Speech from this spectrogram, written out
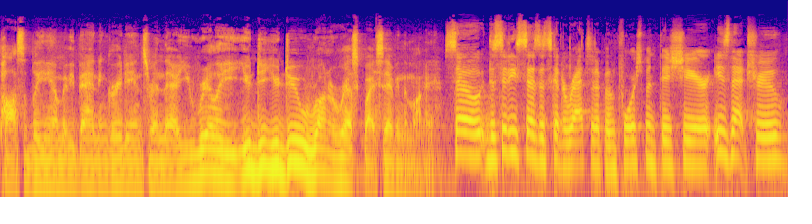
possibly you know maybe banned ingredients are in there. You really you do you do run a risk by saving the money. So the city says it's going to ratchet up enforcement this year. Is that true?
